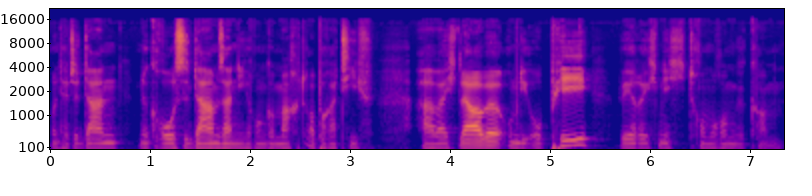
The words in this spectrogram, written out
und hätte dann eine große Darmsanierung gemacht, operativ. Aber ich glaube, um die OP wäre ich nicht drumherum gekommen.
